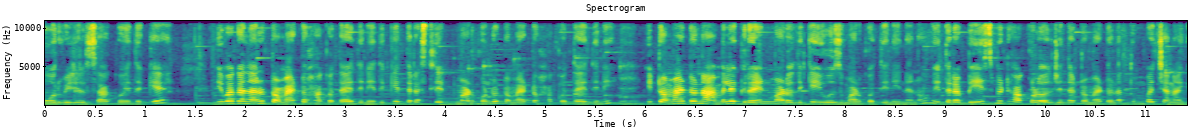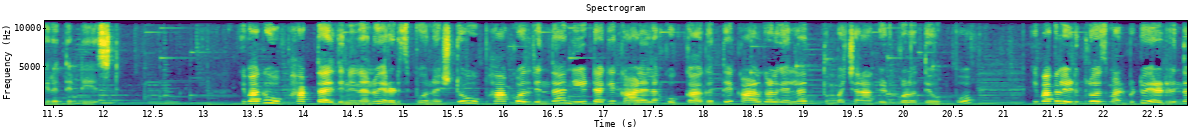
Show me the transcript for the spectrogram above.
ಮೂರು ವಿಜಿಲ್ ಸಾಕು ಇದಕ್ಕೆ. ಇವಾಗ ನಾನು ಟೊಮ್ಯಾಟೊ ಹಾಕೋತಾ ಇದ್ದೀನಿ. ಇದಕ್ಕೆ ಈ ಥರ ಸ್ಲಿಟ್ ಮಾಡಿಕೊಂಡು ಟೊಮ್ಯಾಟೊ ಹಾಕೋತಾ ಇದ್ದೀನಿ. ಈ ಟೊಮ್ಯಾಟೊನ ಆಮೇಲೆ ಗ್ರೈಂಡ್ ಮಾಡೋದಕ್ಕೆ ಯೂಸ್ ಮಾಡ್ಕೋತೀನಿ ನಾನು. ಈ ಥರ ಬೇಯಿಸ್ಬಿಟ್ಟು ಹಾಕೊಳ್ಳೋದ್ರಿಂದ ಟೊಮ್ಯಾಟೊನ ತುಂಬ ಚೆನ್ನಾಗಿರುತ್ತೆ ಟೇಸ್ಟ್. ಇವಾಗ ಉಪ್ಪು ಹಾಕ್ತಾ ಇದ್ದೀನಿ ನಾನು, ಎರಡು ಸ್ಪೂನ್ ಅಷ್ಟು ಉಪ್ಪು ಹಾಕೋದ್ರಿಂದ ನೀಟಾಗಿ ಕಾಳೆಲ್ಲ ಕುಕ್ ಆಗುತ್ತೆ. ಕಾಳುಗಳಿಗೆಲ್ಲ ತುಂಬ ಚೆನ್ನಾಗಿ ಹಿಡ್ಕೊಳ್ಳುತ್ತೆ ಉಪ್ಪು. ಇವಾಗ ಲಿಡ್ ಕ್ಲೋಸ್ ಮಾಡಿಬಿಟ್ಟು ಎರಡರಿಂದ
